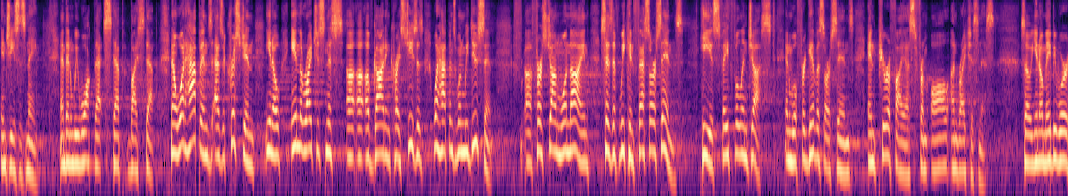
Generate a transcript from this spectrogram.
in Jesus' name and then we walk that step by step. Now, what happens as a Christian, you know, in the righteousness uh, uh of God in Christ Jesus, what happens when we do sin? Uh, 1 John 1 9 says, If we confess our sins, he is faithful and just and will forgive us our sins and purify us from all unrighteousness. So, you know, maybe we're,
